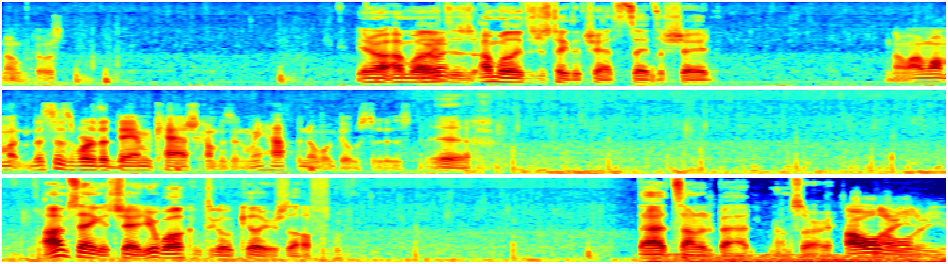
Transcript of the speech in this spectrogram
No ghost. You know, I'm willing Alright. to just, I'm willing to just take the chance and say it's a shade. No, I want my. This is where the damn cash comes in. We have to know what ghost it is. Yeah. I'm saying it's shade. You're welcome to go kill yourself. That sounded bad. I'm sorry. How old, are, you?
